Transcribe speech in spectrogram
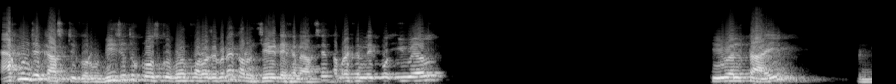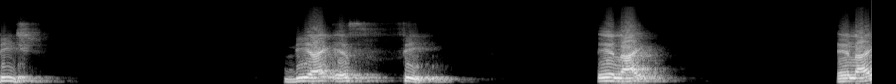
এখন যে কাজটি করব বি যেহেতু ক্লোজ করব, করা যাবে না, কারণ জেড এখানে আছে তো আমরা এখানে লিখব UL UL type disc DIS C L I L I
